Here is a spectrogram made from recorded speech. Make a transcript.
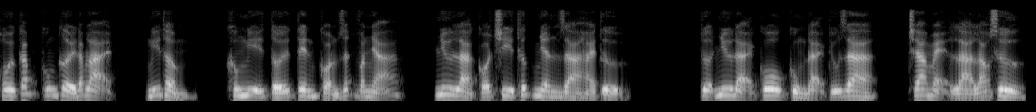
Hôi cắp cũng cười đáp lại, nghĩ thầm, không nghĩ tới tên còn rất văn nhã, như là có tri thức nhân gia hải tử. Tựa như đại cô cùng đại cứu gia, cha mẹ là lao sư,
